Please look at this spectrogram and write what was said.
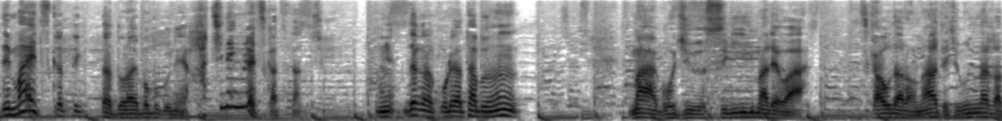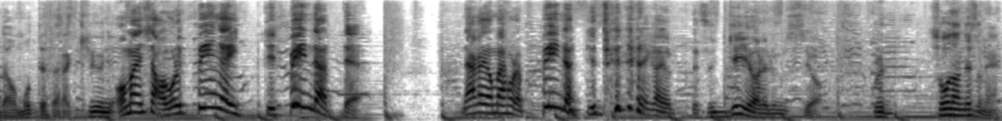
で、前使ってきたドライバー僕ね、8年ぐらい使ってたんですよ。ね、だからこれは多分、まあ50過ぎまでは使うだろうなって自分の中では思ってたら急に、お前さ、俺ピンがいいって、ピンだって長井お前ほら、ピンだって言ってんじゃねえかよってすっげえ言われるんですよ。これ、相談ですね。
